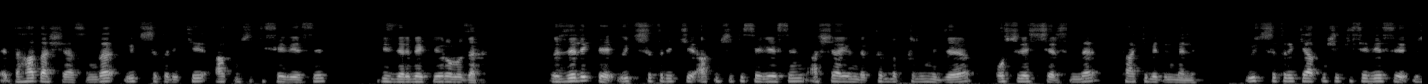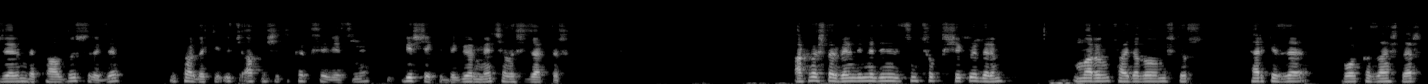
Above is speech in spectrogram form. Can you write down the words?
ve daha da aşağısında 3.02.62 seviyesi bizleri bekliyor olacak. Özellikle 3.02.62 seviyesinin aşağı yönde kırılıp kırılmayacağı o süreç içerisinde takip edilmeli. 3.02.62 seviyesi üzerinde kaldığı sürece yukarıdaki 3.62.40 seviyesini bir şekilde görmeye çalışacaktır. Arkadaşlar beni dinlediğiniz için çok teşekkür ederim. Umarım faydalı olmuştur. Herkese bol kazançlar.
